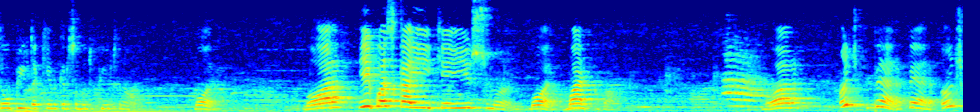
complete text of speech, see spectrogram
Tem um pinto aqui, não quero saber do pinto, não. Bora. Bora. Ih, quase caí. Que isso, mano. Bora. Bora, pau. Bora. Antes, pera, pera. Antes,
